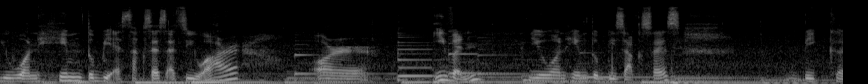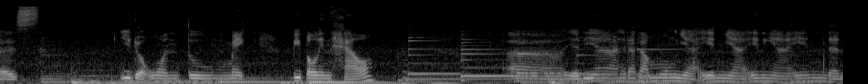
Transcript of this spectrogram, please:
you want him to be as success as you are or even you want him to be success because you don't want to make people in hell uh, jadinya akhirnya kamu nyain nyain nyain dan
